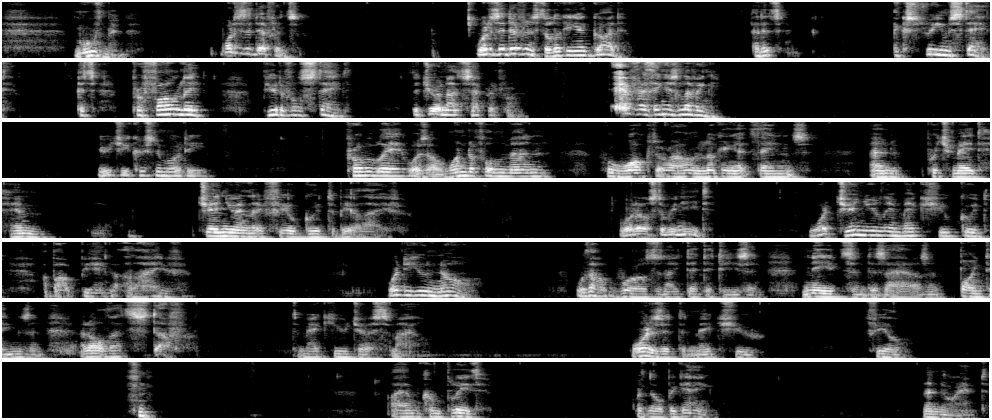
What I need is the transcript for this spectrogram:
movement? What is the difference? What is the difference to looking at God and its extreme state, its profoundly beautiful state that you are not separate from? Everything is living. U.G. Krishnamurti probably was a wonderful man who walked around looking at things and which made him genuinely feel good to be alive. What else do we need? What genuinely makes you good about being alive? What do you know without words and identities and needs and desires and pointings and and all that stuff to make you just smile? What is it that makes you feel hmm, I am complete with no beginning and no end?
